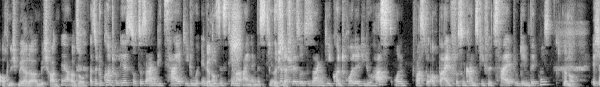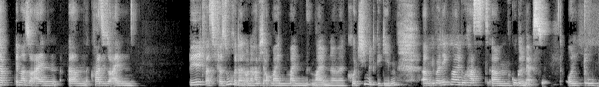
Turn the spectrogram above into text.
auch nicht mehr da an mich ran. Ja. Also, also du kontrollierst sozusagen die Zeit, die du in genau. dieses Thema rein investierst. Ne? Das wäre sozusagen die Kontrolle, die du hast und was du auch beeinflussen kannst, wie viel Zeit du dem widmest. Genau. Ich habe immer so einen, ähm, quasi so einen Bild, was ich versuche dann, und da habe ich auch mein, mein, meine Coachie mitgegeben. Ähm, überleg mal, du hast ähm, Google Maps und du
